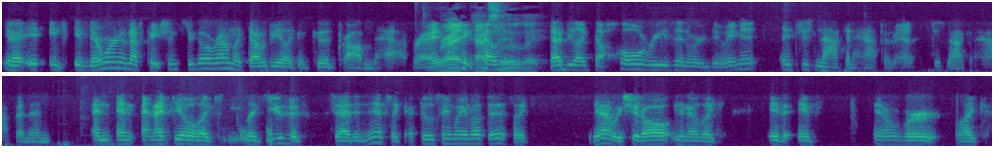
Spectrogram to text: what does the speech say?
you know, if if there weren't enough patients to go around, like that would be like a good problem to have, right? Right, like, absolutely. That would, that'd be like the whole reason we're doing it. It's just not going to happen, man. It's just not going to happen. And and and and I feel like like you have said in this, like I feel the same way about this. Like, yeah, we should all, you know, like if if you know we're like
